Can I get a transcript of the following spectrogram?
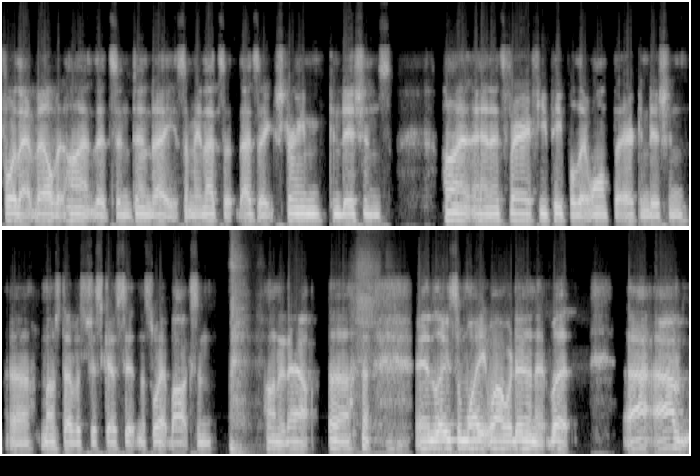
for that velvet hunt that's in ten days. I mean, that's a that's extreme conditions hunt, and it's very few people that want the air condition. Uh, most of us just go sit in the sweat box and hunt it out uh, and lose some weight while we're doing it. But I,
